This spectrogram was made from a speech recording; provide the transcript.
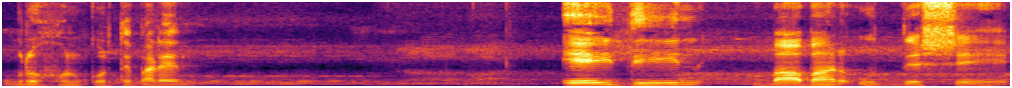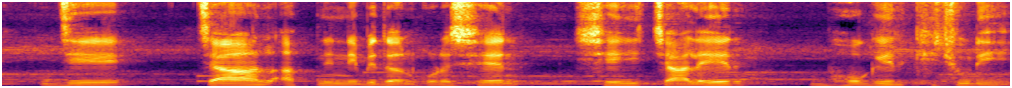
গ্রহণ করতে পারেন। এই দিন বাবার উদ্দেশ্যে যে চাল আপনি নিবেদন করেছেন, সেই চালের ভোগের খিচুড়ি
